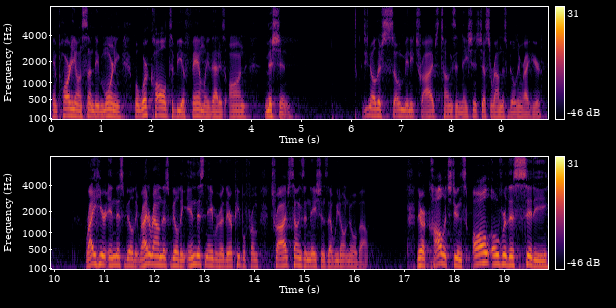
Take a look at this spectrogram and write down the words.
and party on Sunday morning, but we're called to be a family that is on mission. Do you know there's so many tribes, tongues, and nations just around this building right here? Right here in this building, right around this building, in this neighborhood, there are people from tribes, tongues, and nations that we don't know about. There are college students all over this city,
